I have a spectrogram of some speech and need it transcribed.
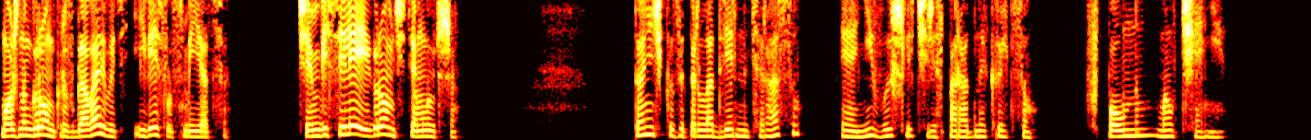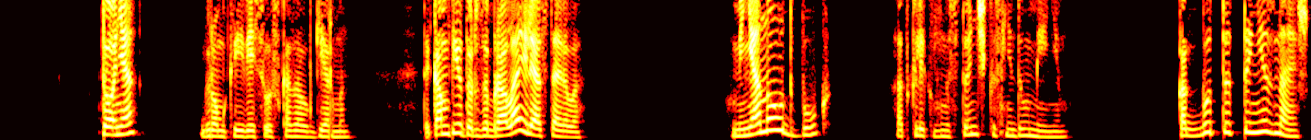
Можно громко разговаривать и весело смеяться. Чем веселее и громче, тем лучше. Тонечка заперла дверь на террасу, и они вышли через парадное крыльцо в полном молчании. «Тоня!» — громко и весело сказал Герман. «Ты компьютер забрала или оставила?» «У меня ноутбук», — откликнулась Тонечка с недоумением. «Как будто ты не знаешь.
